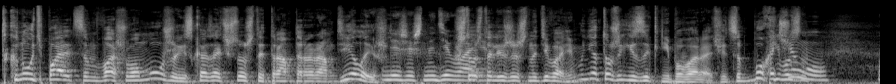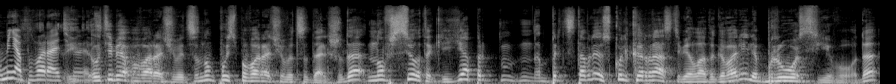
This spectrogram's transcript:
ткнуть пальцем вашего мужа и сказать, что ж ты трам-тарарам делаешь, Лежишь на диване. что ж ты лежишь на диване. У меня тоже язык не поворачивается. Бог его знает. Почему? У меня поворачивается. У тебя поворачивается, ну пусть поворачивается дальше, да? Но все-таки я представляю, сколько раз тебе, Лада, говорили, брось его, да?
